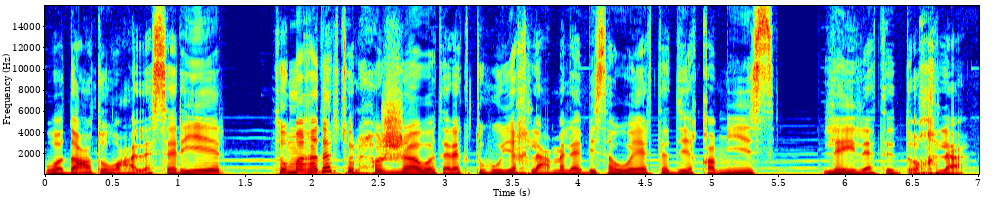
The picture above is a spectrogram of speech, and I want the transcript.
وضعته على السرير ثم غادرت الحجرة وتركته يخلع ملابسه ويرتدي قميص ليلة الدخلة.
